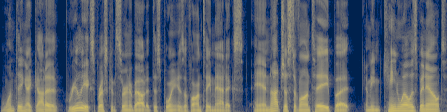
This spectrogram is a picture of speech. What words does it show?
One thing I gotta really express concern about at this point is Avonte Maddox. And not just Avonte, but I mean, Gainwell has been out.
